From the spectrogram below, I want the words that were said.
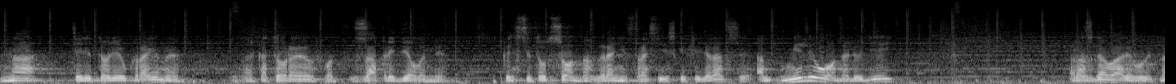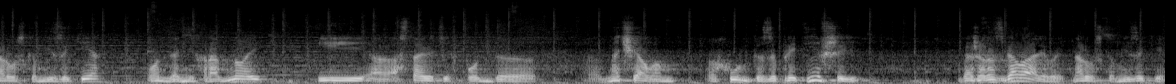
на территории Украины, э, которая вот за пределами конституционных границ Российской Федерации, а миллионы людей разговаривают на русском языке, он для них родной, и э, оставить их под э, началом хунты, запретившей даже разговаривать на русском языке,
